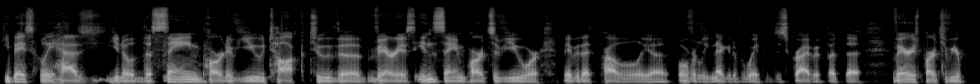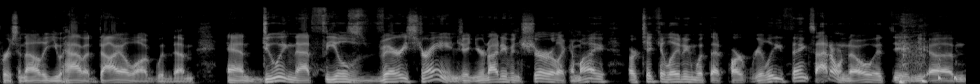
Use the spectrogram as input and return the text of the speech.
he basically has, you know, the sane part of you talk to the various insane parts of you, or maybe that's probably a overly negative way to describe it, but the various parts of your personality, you have a dialogue with them. And doing that feels very strange. And you're not even sure, like, am I articulating what that part really thinks? I don't know. It, it um,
